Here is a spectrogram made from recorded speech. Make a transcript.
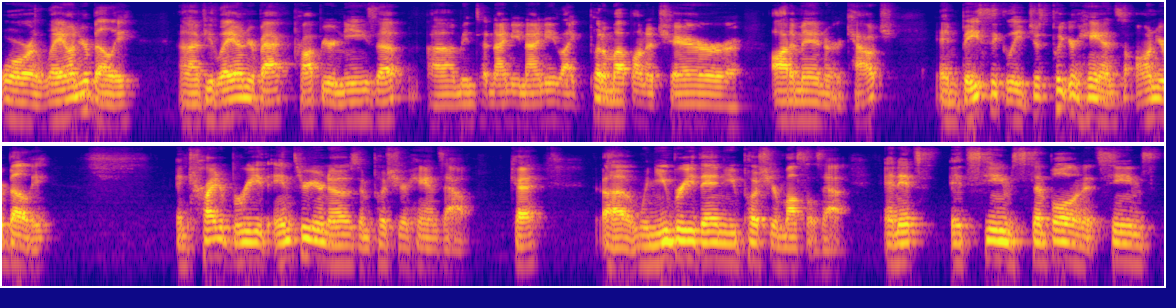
or lay on your belly. Uh, if you lay on your back, prop your knees up um, into 90-90, like put them up on a chair or ottoman or a couch, and basically just put your hands on your belly and try to breathe in through your nose and push your hands out. Okay. Uh, when you breathe in, you push your muscles out, and it's it seems simple and it seems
